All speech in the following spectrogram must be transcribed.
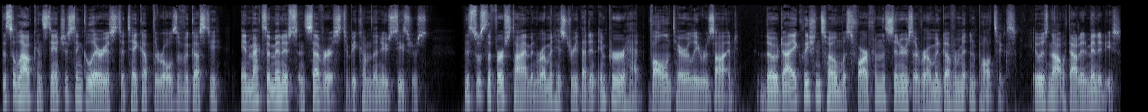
This allowed Constantius and Galerius to take up the roles of Augusti, and Maximinus and Severus to become the new Caesars. This was the first time in Roman history that an emperor had voluntarily resigned. Though Diocletian's home was far from the centers of Roman government and politics, it was not without amenities.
